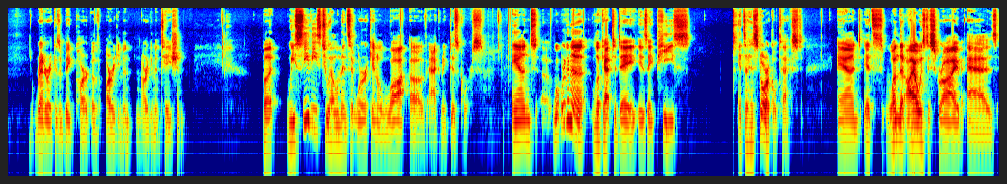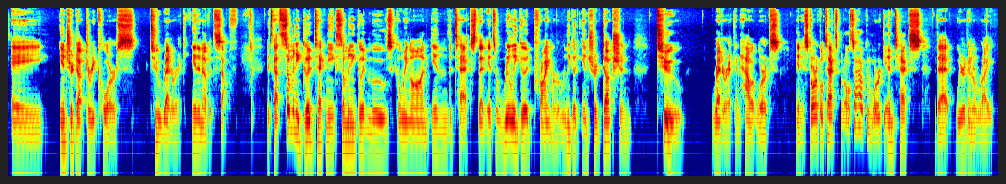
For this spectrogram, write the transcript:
rhetoric is a big part of argument and argumentation. But we see these two elements at work in a lot of academic discourse. And uh, what we're going to look at today is a piece, it's a historical text, and it's one that I always describe as a introductory course to rhetoric in and of itself. It's got so many good techniques, so many good moves going on in the text that it's a really good primer, a really good introduction to rhetoric and how it works in historical texts, but also how it can work in texts that we're going to write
